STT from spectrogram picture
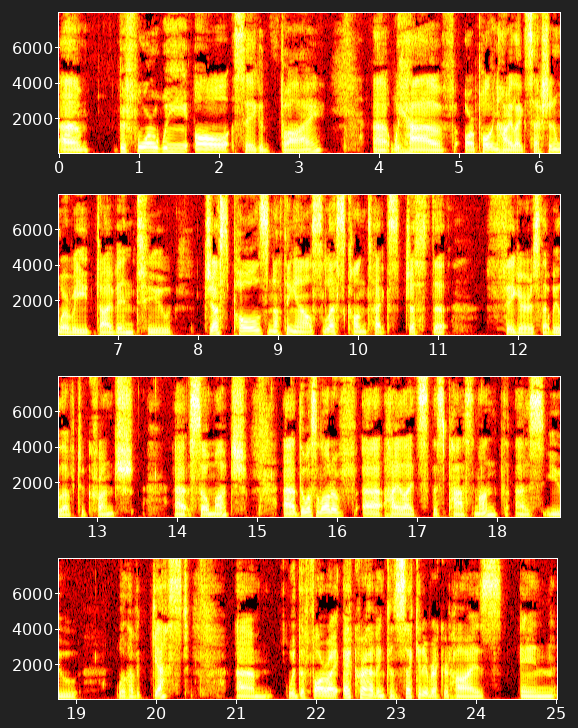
Um, before we all say goodbye, uh, we have our polling highlight session where we dive into just polls, nothing else, less context, just the figures that we love to crunch uh, so much. Uh, there was a lot of uh, highlights this past month, as you will have guessed, um, with the far right EKRE having consecutive record highs in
